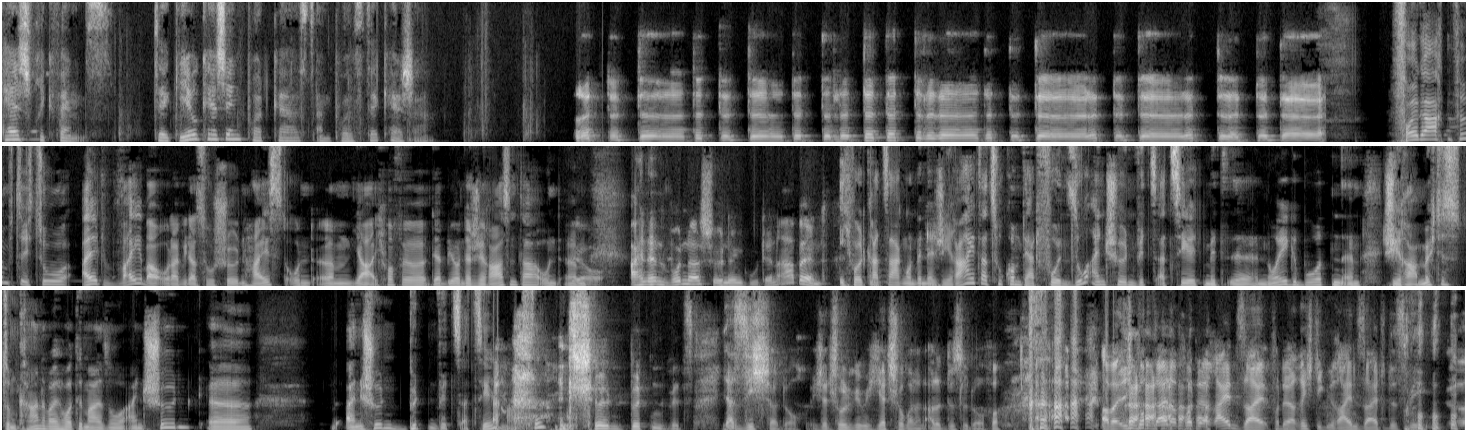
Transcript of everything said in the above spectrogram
Cache Frequenz, der Geocaching Podcast am Puls der Cacher. Folge 58 zu Altweiber oder wie das so schön heißt. Und ähm, ja, ich hoffe, der Björn und der Gerard sind da. Und ähm. Einen wunderschönen guten Abend. ich wollte gerade sagen, und wenn der Gerard jetzt dazu kommt, der hat vorhin so einen schönen Witz erzählt mit äh, Neugeburten. Ähm, Gerard, möchtest du zum Karneval heute mal so einen schönen, äh, einen schönen Büttenwitz erzählen, magst du? Einen schönen Büttenwitz. Ja, sicher doch. Ich entschuldige mich jetzt schon mal an alle Düsseldorfer. Aber ich komme leider von der Rheinseite, von der richtigen Rheinseite, deswegen äh,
